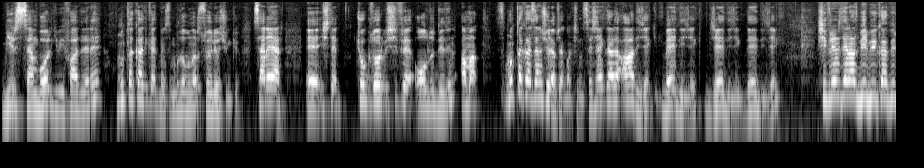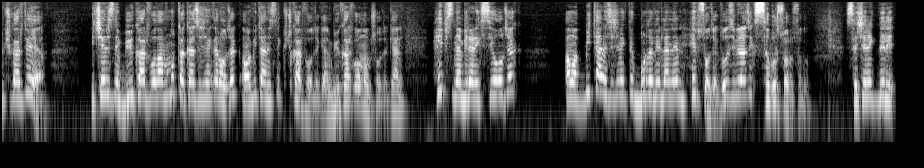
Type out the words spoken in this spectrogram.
bir sembol gibi ifadelere mutlaka dikkat etmelisin. Burada bunları söylüyor çünkü. Sen eğer e, işte çok zor bir şifre oldu dedin ama mutlaka sana şöyle yapacak bak şimdi. Seçeneklerde A diyecek, B diyecek, C diyecek, D diyecek. Şifreniz en az bir büyük harf, bir küçük harf diyor ya. İçerisinde büyük harf olan mutlaka seçenekler olacak ama bir tanesinde küçük harf olacak. Yani büyük harf olmamış olacak. Yani hepsinden birer eksiği olacak ama bir tane seçenekte burada verilenlerin hepsi olacak. Dolayısıyla birazcık sabır sorusu bu. Seçenekleri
